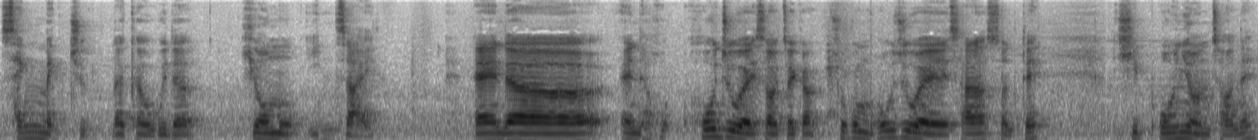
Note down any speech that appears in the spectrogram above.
생맥주, like a with a hyomo inside. And uh, and 호- 호주에서 제가 조금 호주에 살았을 때 15년 전에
